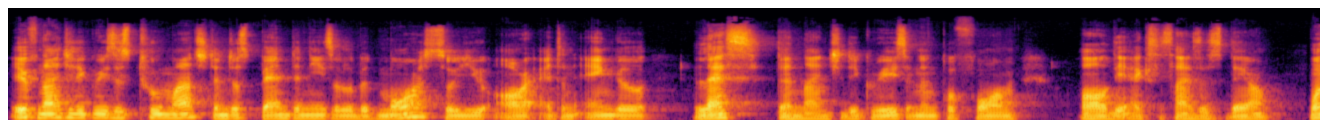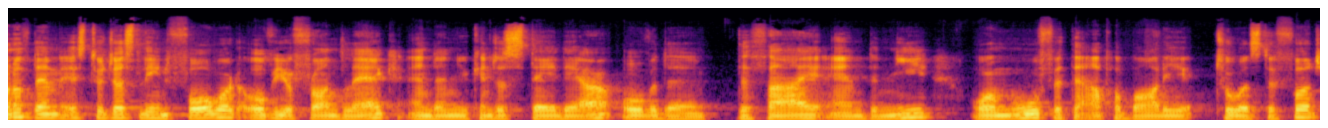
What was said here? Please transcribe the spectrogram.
If 90 degrees is too much, then just bend the knees a little bit more. So you are at an angle less than 90 degrees and then perform all the exercises there. One of them is to just lean forward over your front leg and then you can just stay there over the, the thigh and the knee or move with the upper body towards the foot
